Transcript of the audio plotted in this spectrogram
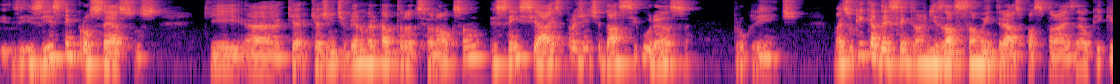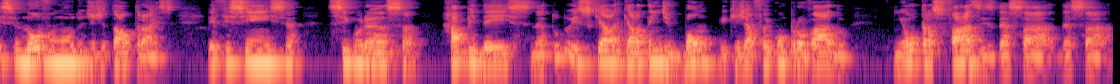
Existem processos que, uh, que, que, a gente vê no mercado tradicional que são essenciais para a gente dar segurança para o cliente. Mas o que, que a descentralização, entre aspas, traz? Né? O que, que esse novo mundo digital traz? Eficiência, segurança, rapidez, né? tudo isso que ela, que ela tem de bom e que já foi comprovado em outras fases dessa, dessa,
